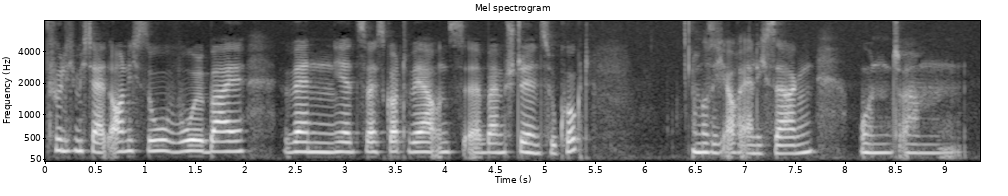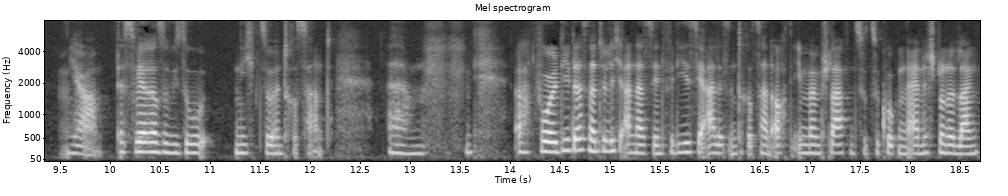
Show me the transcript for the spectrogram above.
fühle ich mich da jetzt auch nicht so wohl bei, wenn jetzt weiß Gott wer uns äh, beim Stillen zuguckt. Muss ich auch ehrlich sagen. Und ähm, ja, es wäre sowieso nicht so interessant. Ähm, obwohl die das natürlich anders sehen. Für die ist ja alles interessant. Auch ihm beim Schlafen zuzugucken, eine Stunde lang,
